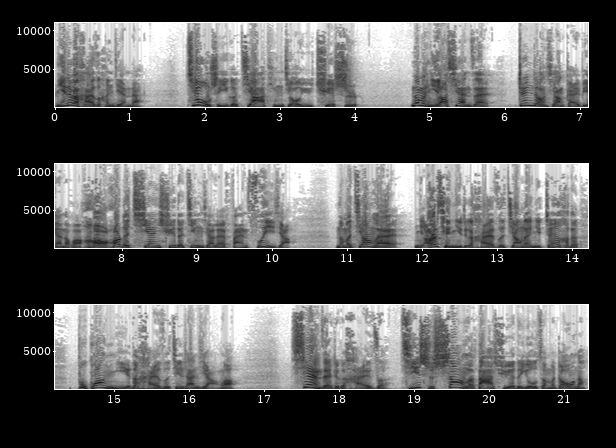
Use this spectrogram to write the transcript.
你这个孩子很简单，就是一个家庭教育缺失。那么你要现在真正想改变的话，好好的谦虚的静下来反思一下。那么将来你，而且你这个孩子将来你真和的，不光你的孩子，金山讲了，现在这个孩子即使上了大学的又怎么着呢？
